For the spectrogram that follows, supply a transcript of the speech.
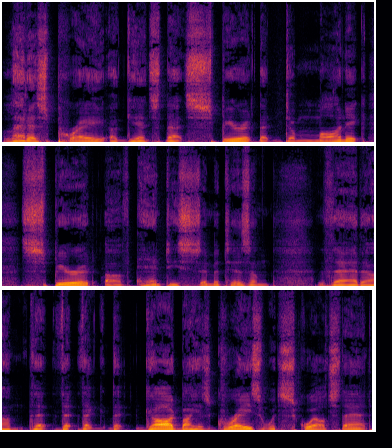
let us pray against that spirit, that demonic spirit of anti Semitism, that, um, that, that, that, that God, by His grace, would squelch that.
